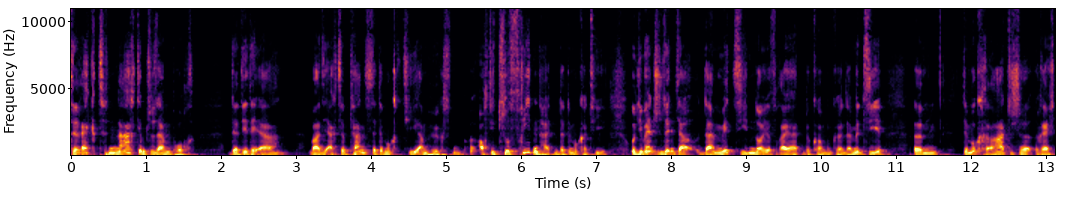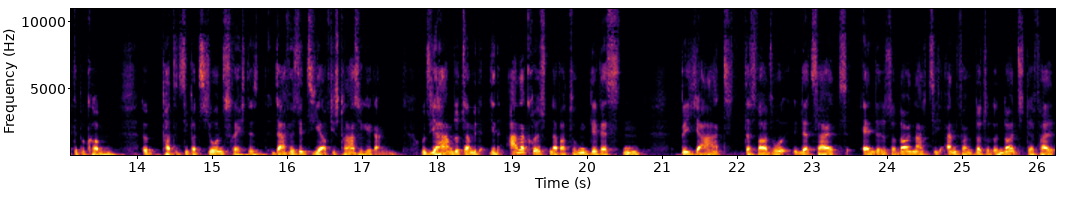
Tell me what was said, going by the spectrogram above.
direkt nach dem Zusammenbruch der DDR war die Akzeptanz der Demokratie am höchsten. Auch die Zufriedenheit mit der Demokratie. Und die Menschen sind ja, damit sie neue Freiheiten bekommen können, damit sie ähm, demokratische Rechte bekommen, äh, Partizipationsrechte, dafür sind sie ja auf die Straße gegangen. Und sie haben sozusagen mit den allergrößten Erwartungen der Westen bejaht. Das war so in der Zeit Ende 1989, Anfang 1990 der Fall.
